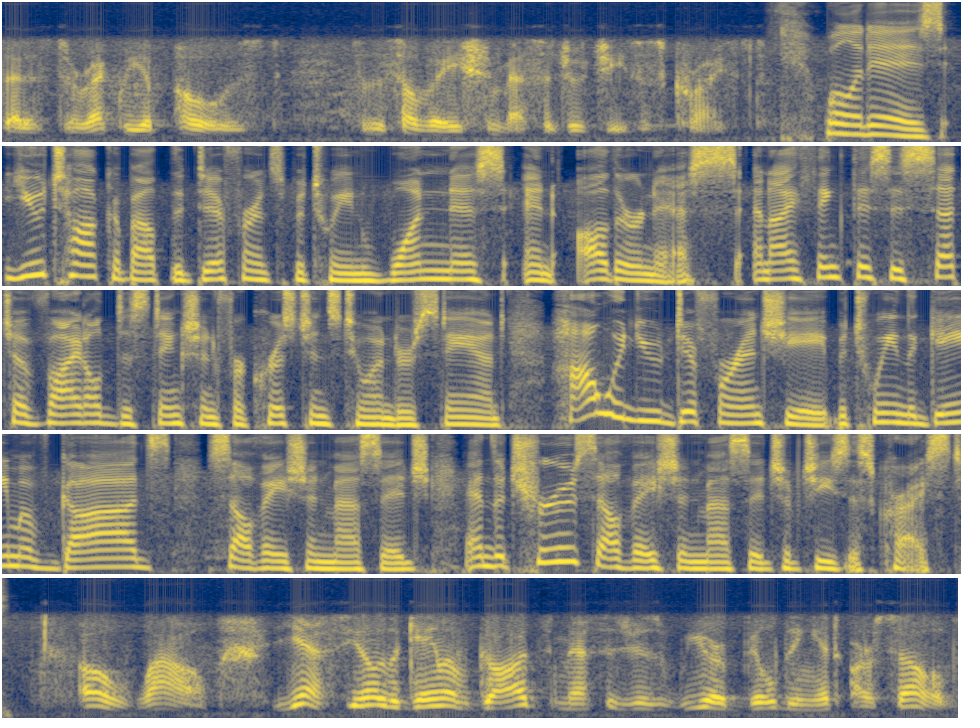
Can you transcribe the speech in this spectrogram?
that is directly opposed to the salvation message of Jesus Christ. Well, it is. You talk about the difference between oneness and otherness, and I think this is such a vital distinction for Christians to understand. How would you differentiate between the game of God's salvation message and the true salvation message of Jesus Christ? Oh wow! Yes, you know the game of God's message is we are building it ourselves.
